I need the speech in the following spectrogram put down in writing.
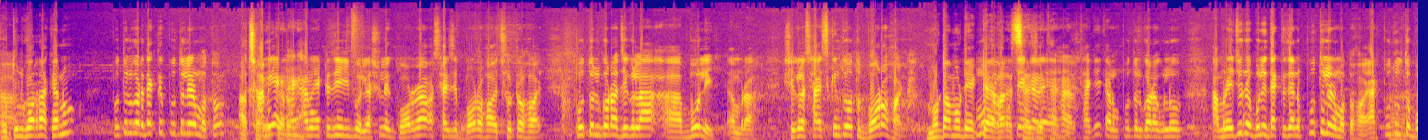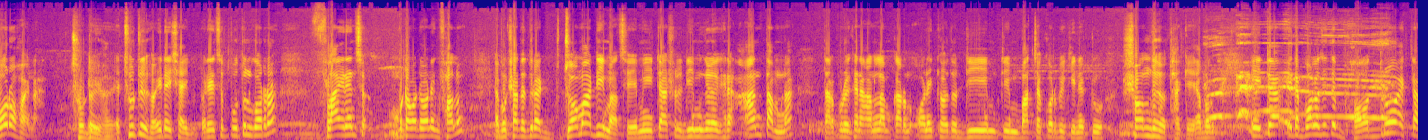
পুতুল গররা কেন? পুতুল গড়া দেখতে পুতুলের মতো। আচ্ছা, আমি আমি একটা জিনিস বলি আসলে গড়া সাইজে বড় হয় ছোট হয়। পুতুল গড়া যেগুলা বলি আমরা সেগুলো সাইজ কিন্তু অত বড় হয় না। মোটামুটি একটা এভারেজ সাইজে থাকে। থাকে কারণ পুতুল গড়াগুলো আমরা এই জন্য বলি দেখতে যেন পুতুলের মতো হয় আর পুতুল তো বড় হয় না। ছোটই হয়। ছোটই হয় এটাই স্বাভাবিক। ব্যাপার। হচ্ছে পুতুল গড়া ফ্লাই রেঞ্জ মোটামুটি অনেক ভালো এবং সাথে দুটা জমা ডিম আছে। আমি এটা আসলে ডিমগুলো এখানে আনতাম না তারপর এখানে আনলাম কারণ অনেকে হয়তো ডিম টিম বাচ্চা করবে কিনা একটু সন্দেহ থাকে এবং এটা এটা বলা যেতে ভদ্র একটা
